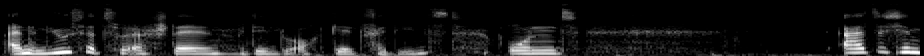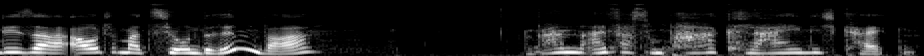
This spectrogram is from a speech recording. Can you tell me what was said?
einen Newsletter zu erstellen, mit dem du auch Geld verdienst. Und als ich in dieser Automation drin war, waren einfach so ein paar Kleinigkeiten.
